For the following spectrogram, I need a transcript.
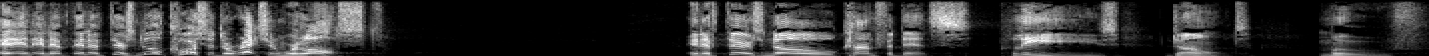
And, and, if, and if there's no course of direction, we're lost. And if there's no confidence, please don't move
